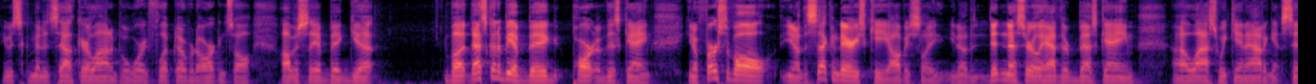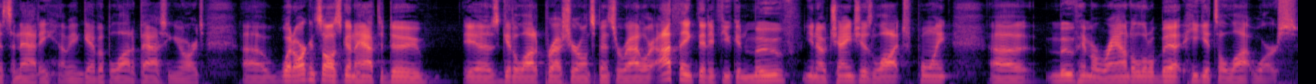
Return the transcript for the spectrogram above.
He was committed to South Carolina before he flipped over to Arkansas. Obviously, a big get. But that's going to be a big part of this game. You know, first of all, you know the secondary is key. Obviously, you know didn't necessarily have their best game uh, last weekend out against Cincinnati. I mean, gave up a lot of passing yards. Uh, what Arkansas is going to have to do is get a lot of pressure on Spencer Rattler. I think that if you can move, you know, change his launch point, uh, move him around a little bit, he gets a lot worse.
